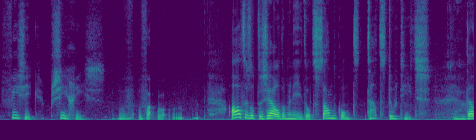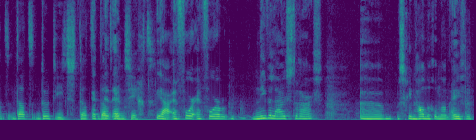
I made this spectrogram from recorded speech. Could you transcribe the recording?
fysiek, psychisch, altijd op dezelfde manier tot stand komt, dat doet iets. Dat, dat doet iets, dat, En- dat en- inzicht. Ja, en voor, en voor nieuwe luisteraars, eh, misschien handig om dan even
